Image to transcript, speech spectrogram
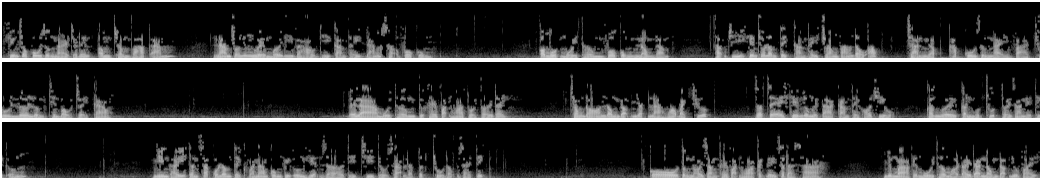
khiến cho khu rừng này trở nên âm trầm và hắc ám, làm cho những người mới đi vào thì cảm thấy đáng sợ vô cùng. Có một mùi thơm vô cùng nồng đậm, thậm chí khiến cho Lâm Tịch cảm thấy choáng váng đầu óc, tràn ngập khắp khu rừng này và trôi lơ lửng trên bầu trời cao. Đây là mùi thơm từ khe vạn hoa thổi tới đấy. Trong đó nồng đậm nhất là hoa bạch trước, rất dễ khiến cho người ta cảm thấy khó chịu. Các người cần một chút thời gian để thích ứng. Nhìn thấy thần sắc của Lâm Tịch và Nam Công Vị Ương hiện giờ thì Trì Tiểu Dạ lập tức chủ động giải thích. Cô từng nói rằng khe vạn hoa cách đây rất là xa, nhưng mà cái mùi thơm ở đây đã nồng đậm như vậy.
